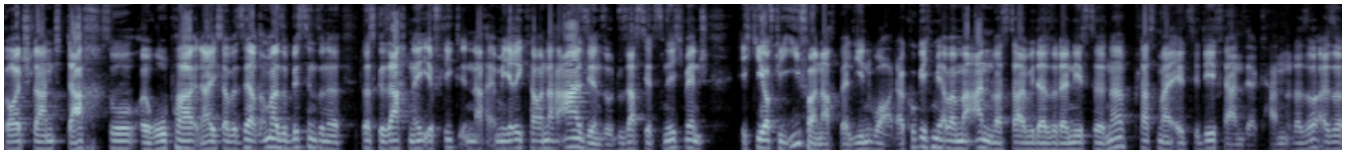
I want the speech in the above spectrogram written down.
Deutschland, Dach, so Europa. Ja, ich glaube, es ist ja auch immer so ein bisschen so eine, du hast gesagt, ne, ihr fliegt in, nach Amerika und nach Asien. So, du sagst jetzt nicht, Mensch, ich gehe auf die IFA nach Berlin, wow, da gucke ich mir aber mal an, was da wieder so der nächste ne, Plasma-LCD-Fernseher kann oder so. Also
